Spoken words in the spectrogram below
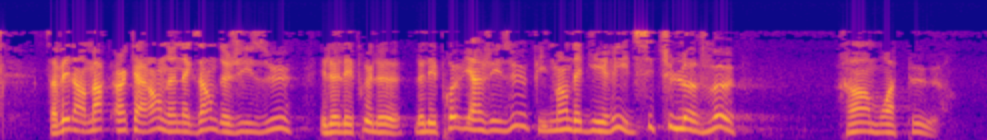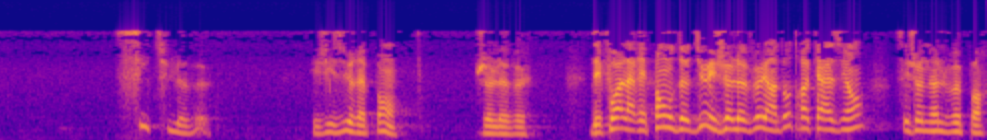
Vous savez, dans Marc 1,40, on a un exemple de Jésus et le lépreux. Vient à Jésus, puis il demande d'être guéri. Il dit, si tu le veux, rends-moi pur. Si tu le veux. Et Jésus répond, je le veux. Des fois, la réponse de Dieu est je le veux, et en d'autres occasions, c'est je ne le veux pas.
